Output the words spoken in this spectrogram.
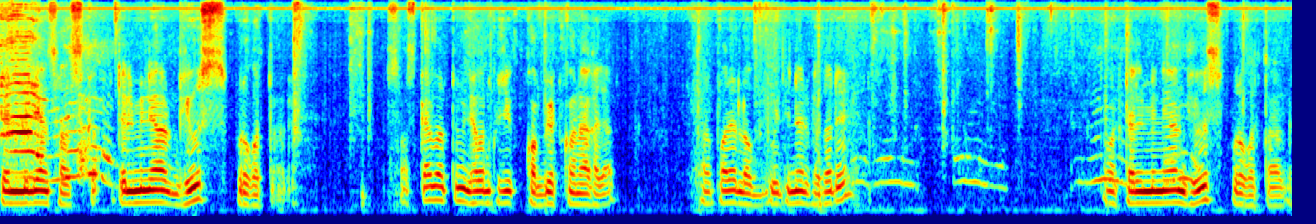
ten million subscribe ten million views পুরো করতে হবে। সাবস্ক্রাইবার তুমি যখন খুশি কমপ্লিট করো এক হাজার, তারপরে নব্বই দিনের ভেতরে তোমার টেন মিলিয়ন ভিউজ পুরো করতে হবে।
